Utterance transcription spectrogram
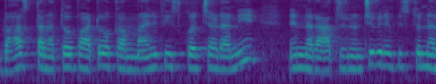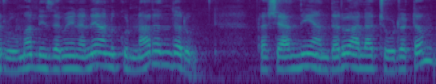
బాస్ తనతో పాటు ఒక అమ్మాయిని తీసుకొచ్చాడని నిన్న రాత్రి నుంచి వినిపిస్తున్న రూమర్ నిజమేనని అనుకున్నారు అందరూ ప్రశాంత్ని అందరూ అలా చూడటం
